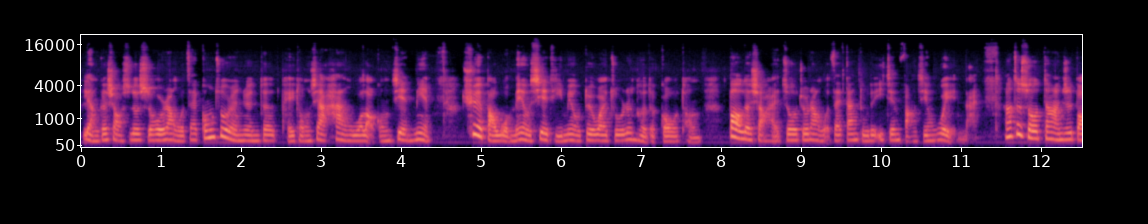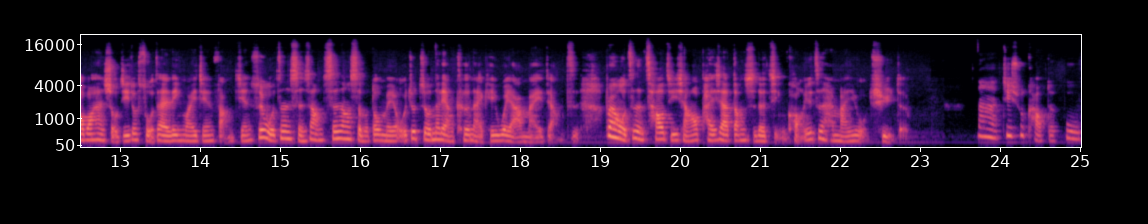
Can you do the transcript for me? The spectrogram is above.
两个小时的时候，让我在工作人员的陪同下和我老公见面，确保我没有泄题，没有对外做任何的沟通。抱了小孩之后，就让我在单独的一间房间喂奶。然后这时候当然就是包包和手机都锁在另外一间房间，所以我真的身上身上什么都没有，我就只有那两颗奶可以喂阿麦这样子。不然我真的超级想要拍下当时的景况，因为这还蛮有趣的。那技术考的部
